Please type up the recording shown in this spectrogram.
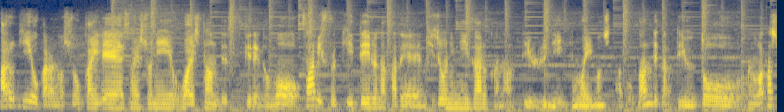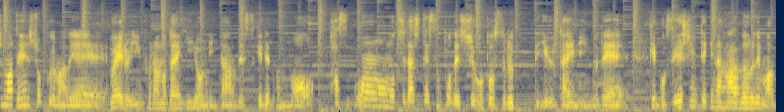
ある企業からの紹介で最初にお会いしたんですけれども、サービス聞いている中で非常にニーズあるかなっていうふうに思いました。なんでかっていうと、あの私も前職まで、いわゆるインフラの大企業にいたんですけれども、パソコンを持ち出して外で仕事するっていうタイミングで、結構精神的なハードルでもあっ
